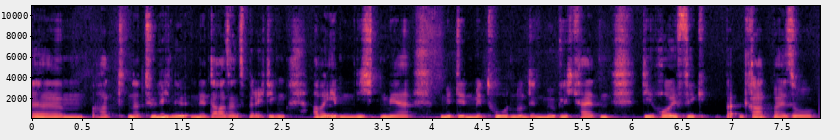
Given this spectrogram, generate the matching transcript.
ähm, hat natürlich eine, eine Daseinsberechtigung, aber eben nicht mehr mit den Methoden und den Möglichkeiten, die häufig gerade bei so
